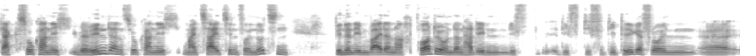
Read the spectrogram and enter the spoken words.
da, so kann ich überwintern, so kann ich meine Zeit sinnvoll nutzen. Bin dann eben weiter nach Porto und dann hat eben die, die, die, die Pilgerfreundin äh,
